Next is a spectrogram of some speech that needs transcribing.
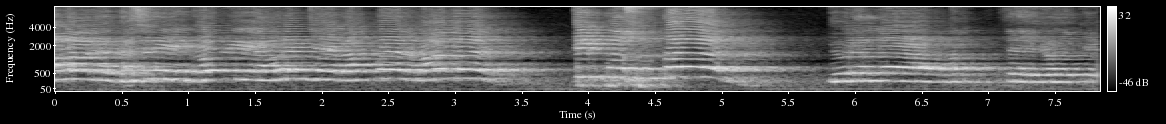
ಆವಾಗ ಘಸರಿ, ಗೌರಿ, ಔರಂಗಜೇಬ್, ಅಕ್ಬರ್, ಬಾಬರ್, ಟಿಪ್ಪು ಸುಲ್ತಾನ್, ಇವರೆಲ್ಲ ಮತ್ತೆ ಹೇಳೋಕೆ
